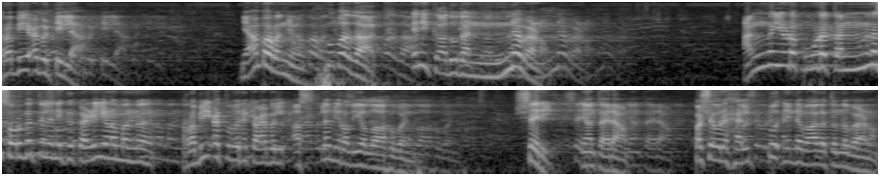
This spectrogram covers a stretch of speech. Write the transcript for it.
റബിയ വിട്ടില്ല. ഞാൻ പറഞ്ഞു എനിക്ക് അത് തന്നെ വേണം. അങ്ങയുടെ കൂടെ തന്നെ സ്വർഗത്തിൽ എനിക്ക് കഴിയണമെന്ന് റബിഅത്തുബിന് കാബിൽ അസ്ലമി റളിയല്ലാഹു അൻഹു. ശരി ഞാൻ തരാം. പക്ഷെ ഒരു ഹെൽപ്പ് നിന്റെ ഭാഗത്തുനിന്ന് വേണം.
